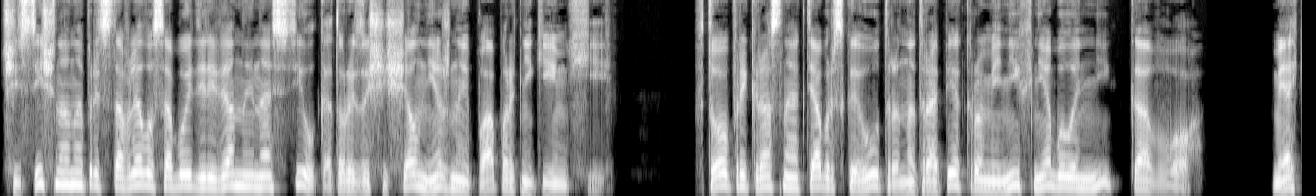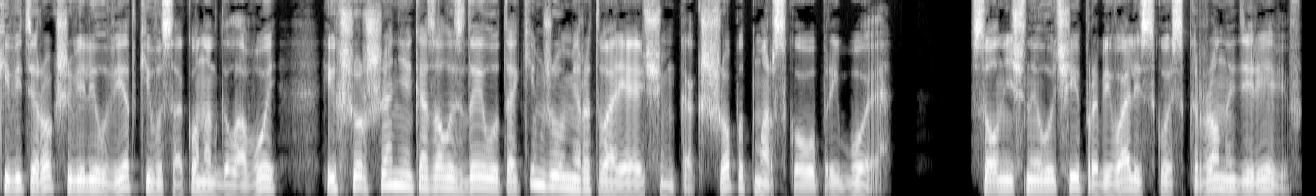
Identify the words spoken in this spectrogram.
Частично она представляла собой деревянный настил, который защищал нежные папоротники и мхи. В то прекрасное октябрьское утро на тропе кроме них не было никого. Мягкий ветерок шевелил ветки высоко над головой, их шуршание казалось Дейлу таким же умиротворяющим, как шепот морского прибоя. Солнечные лучи пробивались сквозь кроны деревьев,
